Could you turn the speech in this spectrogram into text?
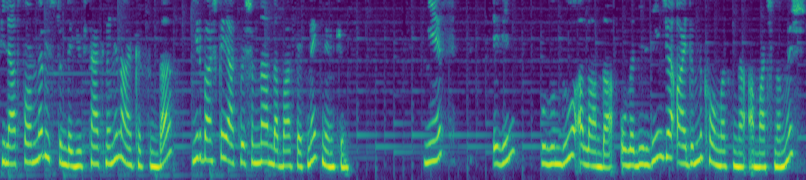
Platformlar üstünde yükseltmenin arkasında bir başka yaklaşımdan da bahsetmek mümkün. Mies, evin bulunduğu alanda olabildiğince aydınlık olmasını amaçlamış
